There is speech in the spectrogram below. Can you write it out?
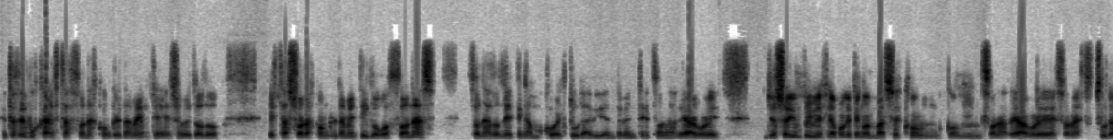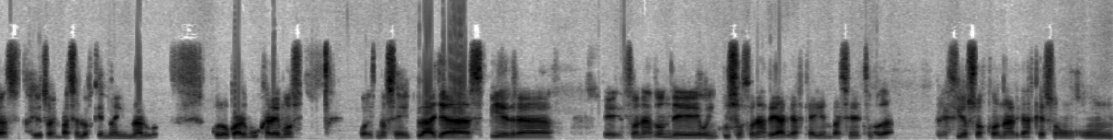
Entonces buscar estas zonas concretamente, sobre todo estas horas concretamente y luego zonas, zonas donde tengamos cobertura, evidentemente, zonas de árboles. Yo soy un privilegiado porque tengo embalses con, con zonas de árboles, zonas de estructuras, hay otros embalses en los que no hay un árbol. Con lo cual buscaremos, pues no sé, playas, piedras, eh, zonas donde, o incluso zonas de algas que hay embalses en este modo preciosos con algas que son un,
